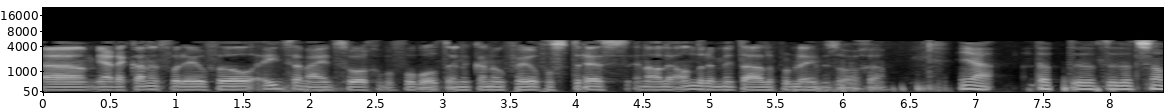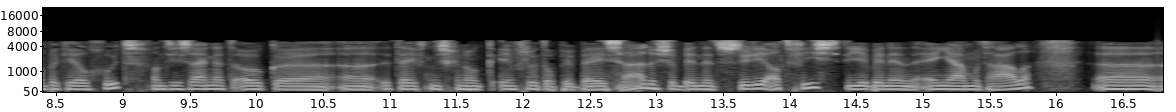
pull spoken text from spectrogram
Um, ja, dan kan het voor heel veel eenzaamheid zorgen bijvoorbeeld. En dan kan ook voor heel veel stress en allerlei andere mentale problemen zorgen. Ja, dat, dat, dat snap ik heel goed. Want je zei net ook, uh, uh, het heeft misschien ook invloed op je BSA. Dus je binnen het studieadvies die je binnen één jaar moet halen. Uh,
